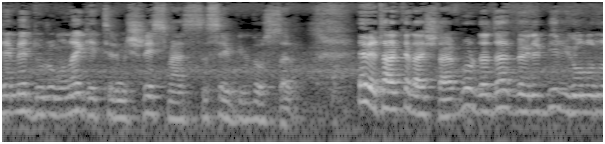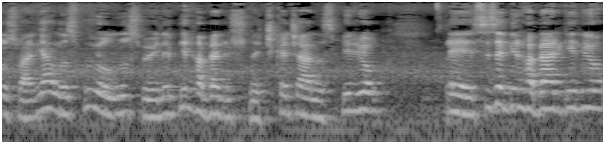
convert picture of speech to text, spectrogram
deme durumuna getirmiş resmen sizi sevgili dostlarım. Evet arkadaşlar burada da böyle bir yolunuz var. Yalnız bu yolunuz böyle bir haber üstüne çıkacağınız bir yol. E, size bir haber geliyor.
